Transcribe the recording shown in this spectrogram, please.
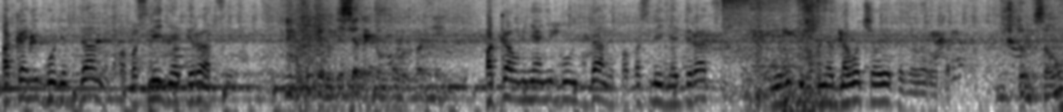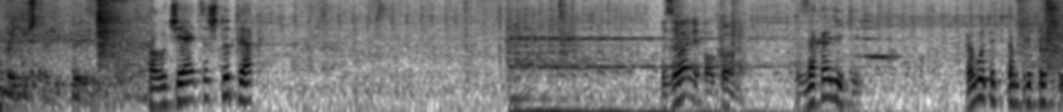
Пока не будет данных по последней операции. Хотя бы десяток толковых парней. Пока у меня не будет данных по последней операции, не выпущу ни одного человека за ворота. Ну что, мне самому пойти, что ли? Получается, что так. Вызывали полковник? Заходите. Кого ты там притащил?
